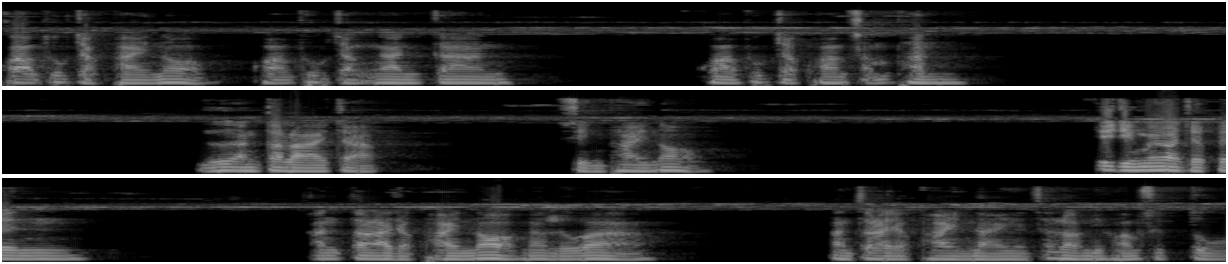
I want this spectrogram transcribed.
ความทุกข์จากภายนอก ความทุกข์จากงานการ ความทุกข์จากความสัมพันธ์ หรืออันตรายจากสิ่งภายนอกที่จริงไม่ว่าจะเป็นอันตรายจากภายนอกนะหรือว่าอันตรายจากภายในถ้าเรามีความสึกตัว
